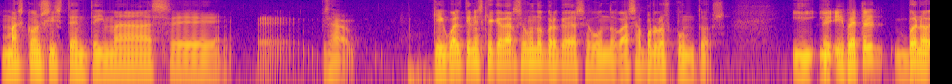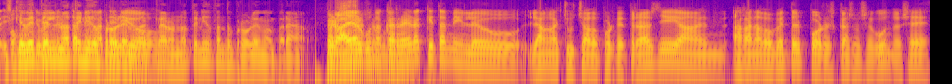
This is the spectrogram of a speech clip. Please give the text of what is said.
más consistente y más... Eh, eh, o sea, que igual tienes que quedar segundo, pero quedar segundo. Vas a por los puntos. Y, y, Vettel... Bueno, es que Vettel, no ha tenido problema, claro, no ha tenido tanto problema para... Pero hay alguna carrera que también le, le, han achuchado por detrás y han, ha ganado Vettel por escasos segundos, ¿eh?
